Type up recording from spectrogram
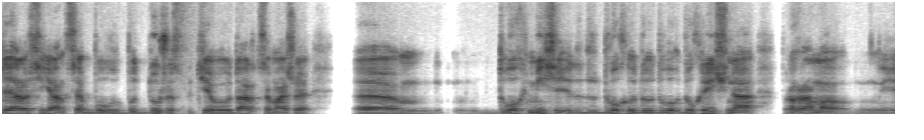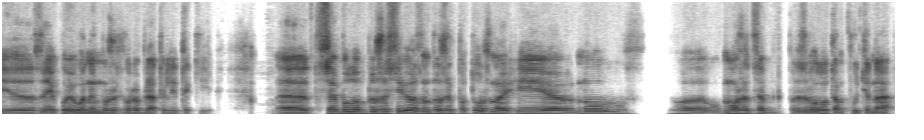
Для росіян це був би дуже суттєвий удар. Це майже двох місяць, двох, двох- двохрічна програма, е, за якою вони можуть виробляти літаки. Е, Це було б дуже серйозно, дуже потужно, і е, ну може це б призвело там Путіна,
